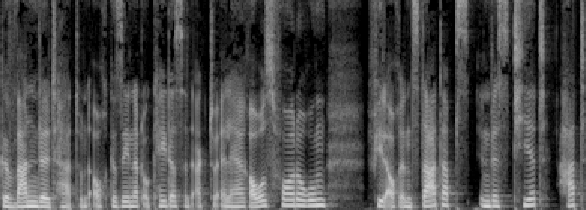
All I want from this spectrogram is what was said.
gewandelt hat und auch gesehen hat, okay, das sind aktuelle Herausforderungen, viel auch in Startups investiert hat.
